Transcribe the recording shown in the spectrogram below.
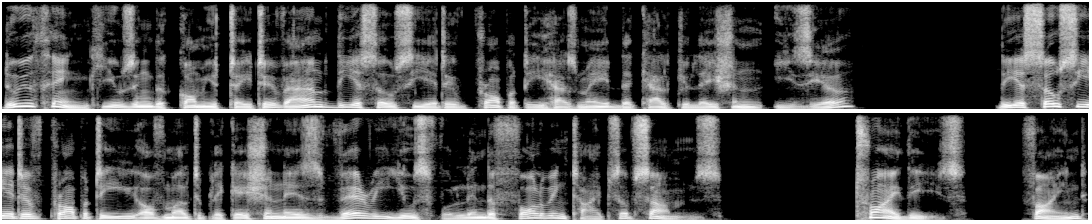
Do you think using the commutative and the associative property has made the calculation easier? The associative property of multiplication is very useful in the following types of sums. Try these. Find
